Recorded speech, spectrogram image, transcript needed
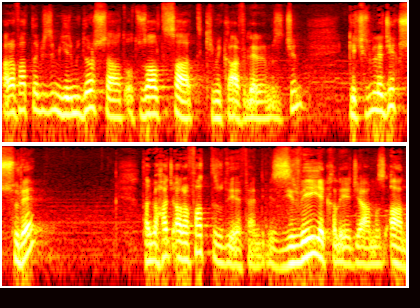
Arafat'ta bizim 24 saat, 36 saat kimi kafilelerimiz için geçirilecek süre Tabi hac Arafat'tır diyor Efendimiz. Zirveyi yakalayacağımız an.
